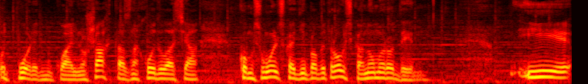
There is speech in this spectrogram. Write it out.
От поряд буквально шахта знаходилася Комсомольська Дніпропетровська номер 1 І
